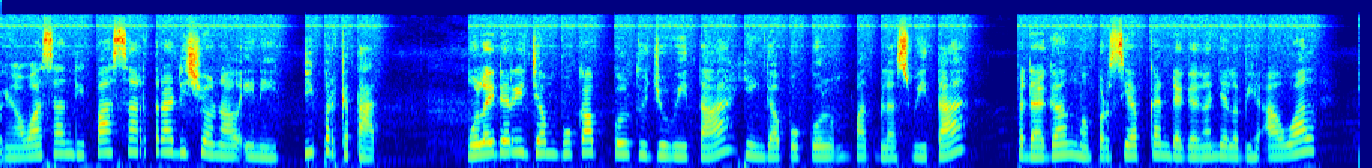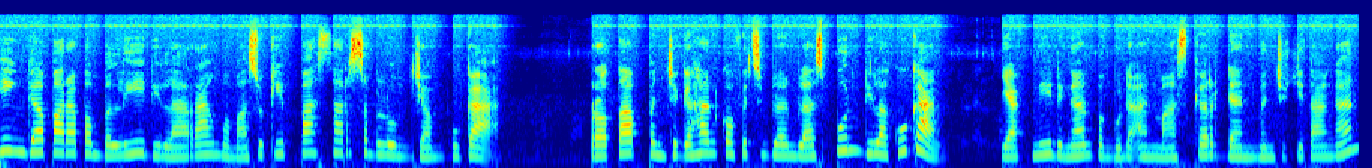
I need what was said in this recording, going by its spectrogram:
pengawasan di pasar tradisional ini diperketat. Mulai dari jam buka pukul 7 Wita hingga pukul 14 Wita, pedagang mempersiapkan dagangannya lebih awal hingga para pembeli dilarang memasuki pasar sebelum jam buka. Protap pencegahan COVID-19 pun dilakukan yakni dengan penggunaan masker dan mencuci tangan,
